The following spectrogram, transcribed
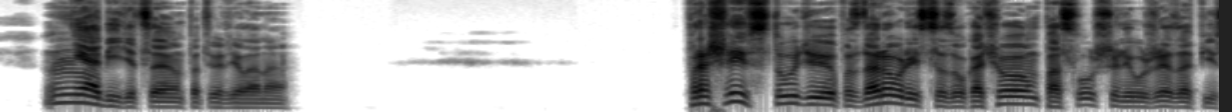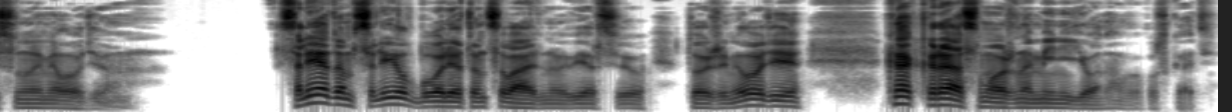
— Не обидится, — подтвердила она. Прошли в студию, поздоровались со звукачом, послушали уже записанную мелодию. Следом слил более танцевальную версию той же мелодии. Как раз можно миньоном выпускать.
